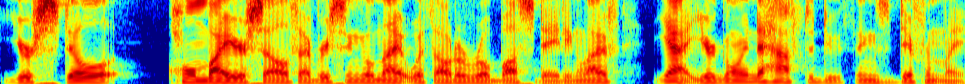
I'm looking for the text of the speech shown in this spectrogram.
you're still home by yourself every single night without a robust dating life, yeah, you're going to have to do things differently.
